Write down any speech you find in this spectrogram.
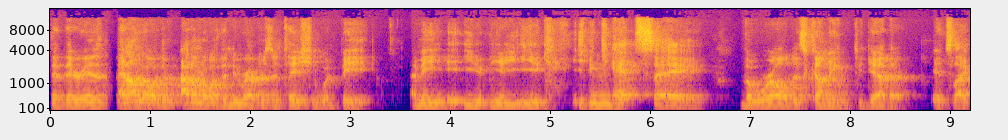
that there is, and I don't know what the, I don't know what the new representation would be. I mean, you you you, you mm. can't say the world is coming together. It's like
